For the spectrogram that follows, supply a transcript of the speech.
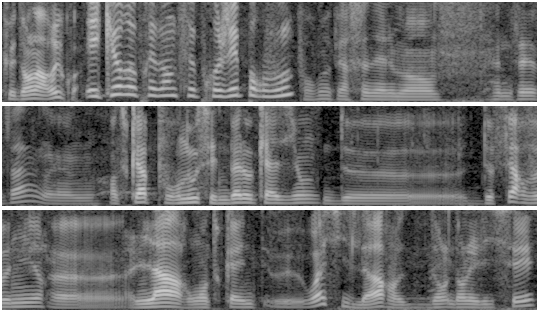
que dans la rue. Quoi. Et que représente ce projet pour vous? Pour moi personnellement, je ne sais pas. euh, En tout cas, pour nous, c'est une belle occasion de, de faire venir euh, l'art, ou en tout cas, une, euh, ouais, si, l'art dans, dans les lycées,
